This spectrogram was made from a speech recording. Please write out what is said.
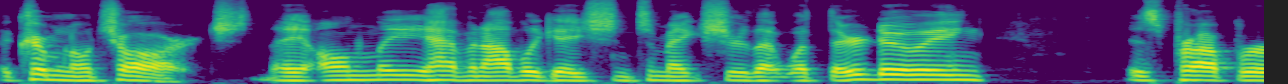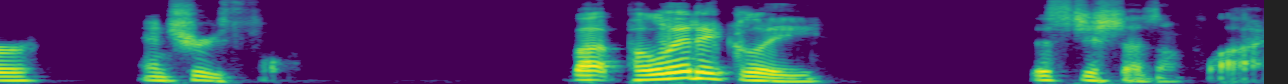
a criminal charge. They only have an obligation to make sure that what they're doing is proper and truthful. But politically, this just doesn't fly.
